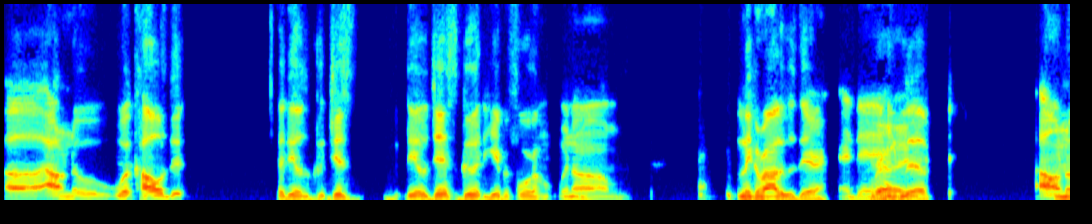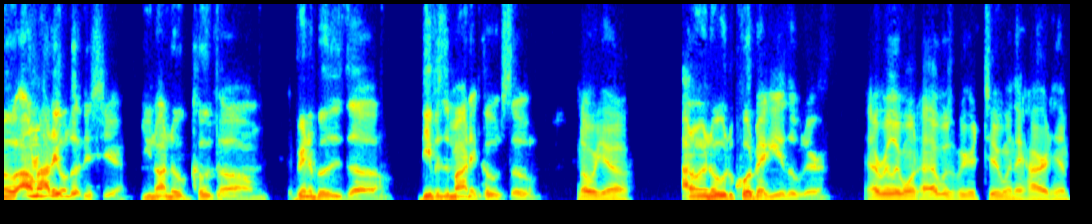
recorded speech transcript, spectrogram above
uh, I don't know what caused it, but it was good- just they were just good the year before when um Lincoln Riley was there, and then Right. he left. I don't know. I don't know how they gonna look this year. You know, I know Coach um Venables is a defensive minded coach, so Oh yeah. I don't even know who the quarterback is over there. I really want that was weird too when they hired him.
